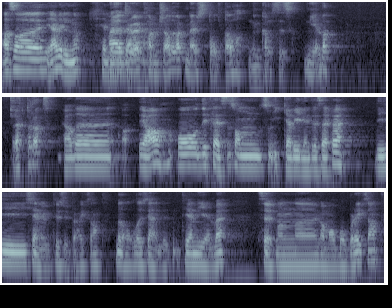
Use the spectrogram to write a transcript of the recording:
Altså, jeg ville nok heller Men jeg tror jeg kanskje hadde vært mer stolt av å ha hatt en klassisk 911. Rett og slett. Ja, det, ja, og de fleste sånn, som ikke er bilinteresserte, de kjenner jo ikke til Supra, ikke sant? Men alle kjenner til en 911. Ser ut som en eh, gammel boble, ikke sant?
